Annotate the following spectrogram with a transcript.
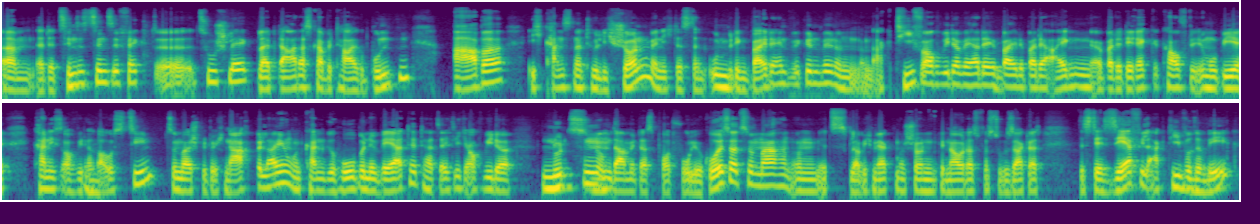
ähm, der Zinseszinseffekt äh, zuschlägt, bleibt da das Kapital gebunden. Aber ich kann es natürlich schon, wenn ich das dann unbedingt weiterentwickeln will und, und aktiv auch wieder werde bei, bei der eigen, äh, bei der direkt gekauften Immobilie, kann ich es auch wieder mhm. rausziehen, zum Beispiel durch Nachbeleihung und kann gehobene Werte tatsächlich auch wieder nutzen, um mhm. damit das Portfolio größer zu machen. Und jetzt, glaube ich, merkt man schon genau das, was du gesagt hast. Das ist der sehr viel aktivere mhm. Weg,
